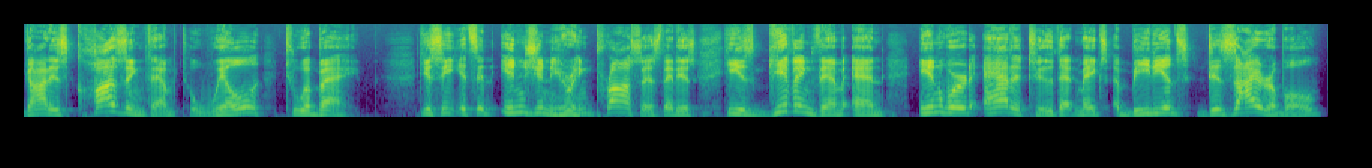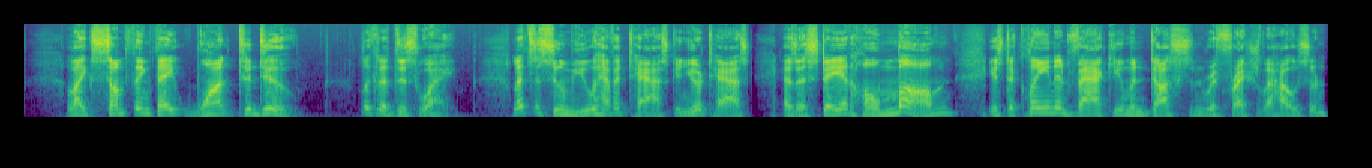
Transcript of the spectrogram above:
God is causing them to will to obey. Do you see, it's an engineering process. That is, He is giving them an inward attitude that makes obedience desirable, like something they want to do. Look at it this way Let's assume you have a task, and your task as a stay at home mom is to clean and vacuum and dust and refresh the house and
